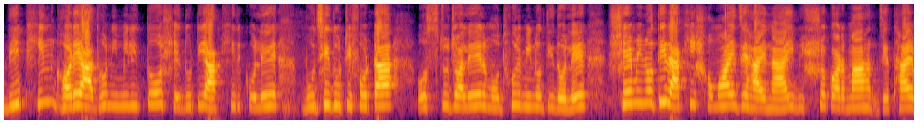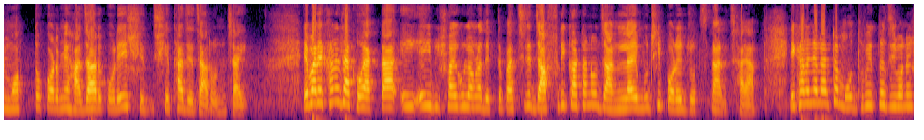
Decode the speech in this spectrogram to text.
দীপহীন ঘরে আধো নিমিলিত, সে দুটি আখির কোলে বুঝি দুটি ফোঁটা। অশ্রু জলের মধুর মিনতি দোলে। সে মিনতি রাখি সময় যে হায় নাই, বিশ্বকর্মা যেথায় মত্ত কর্মে হাজার করে সেথা যে চারণ চাই। এবার এখানে দেখো একটা, এই এই বিষয়গুলো আমরা দেখতে পাচ্ছি যে জাফরি কাটানো জানলায় বুঝি পরের জ্যোৎস্নার ছায়া। এখানে যেন একটা মধ্যবিত্ত জীবনের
